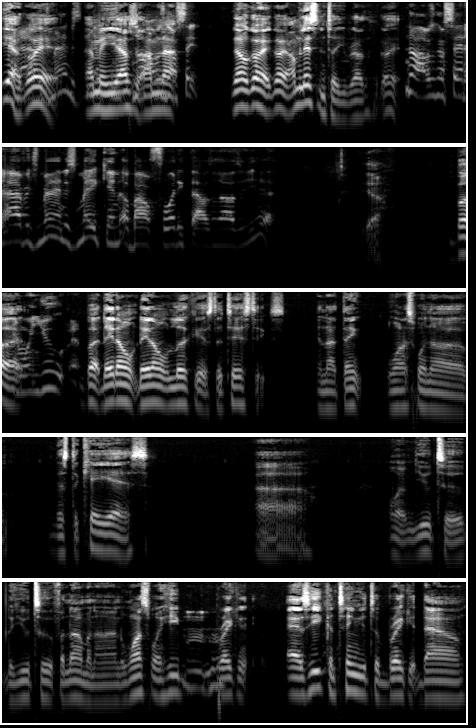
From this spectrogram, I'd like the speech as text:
Yeah. the Go ahead. is I mean, yeah, I was- No, I'm gonna not. say- no, go ahead. Go ahead. I'm listening to you, brother. Go ahead. No, I was going to say the average man is making about $40,000 a year. Yeah, but And when you but they don't they don't look at statistics, and I think once when uh Mr. KS uh on YouTube, the YouTube phenomenon, once when he breaking as he continued to break it down,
